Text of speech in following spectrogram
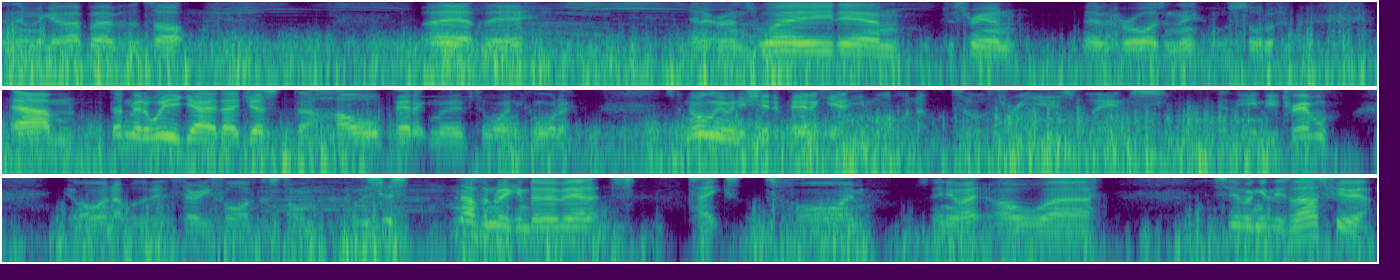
and then we go up over the top, way up there, and it runs way down, just around over the horizon there, or sort of. Um, doesn't matter where you go, they just, the whole paddock moves to one corner. So normally when you shed a paddock out, you might wind up with two or three ewes of lambs at the end of your travel. You'll wind up with about 35 this time. There's just nothing we can do about it, it just takes time. So anyway, I'll uh, see if I can get these last few out.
